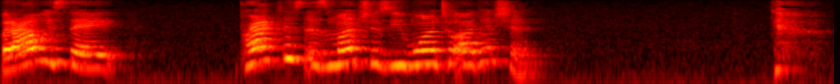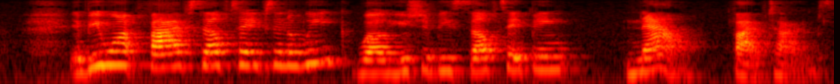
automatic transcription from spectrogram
But I always say, practice as much as you want to audition. if you want five self tapes in a week, well, you should be self taping now five times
